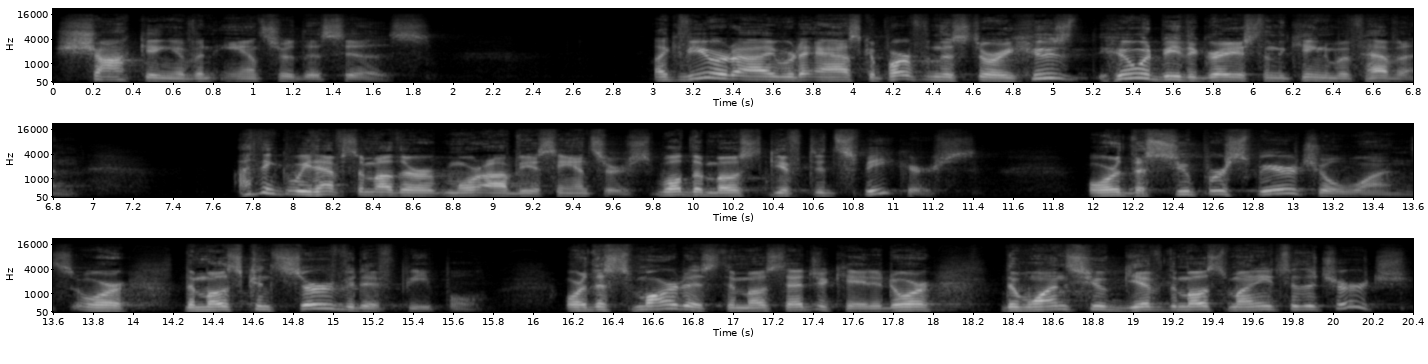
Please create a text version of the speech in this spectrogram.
shocking of an answer this is. Like if you or I were to ask, apart from this story, who's, who would be the greatest in the kingdom of heaven? I think we'd have some other more obvious answers. Well, the most gifted speakers, or the super spiritual ones, or the most conservative people, or the smartest and most educated, or the ones who give the most money to the church,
